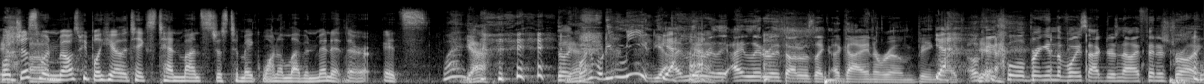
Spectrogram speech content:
Well, just Um, when most people hear that it takes 10 months just to make one 11 minute, there it's what? Yeah. They're like, Yeah. what, what do you mean? Yeah, Yeah. I literally, I literally thought it was like a guy in a room being Yeah. like, okay, cool, bring in the voice actors now. I finished drawing.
